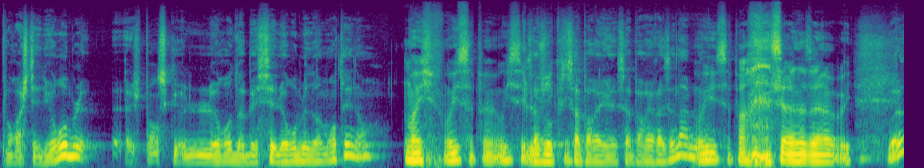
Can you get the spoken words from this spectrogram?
pour acheter du rouble, euh, je pense que l'euro doit baisser, le rouble doit monter, non? Oui, oui, ça peut, oui, c'est logique. ça paraît, ça paraît raisonnable. Oui, ça paraît assez raisonnable, oui. Voilà,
